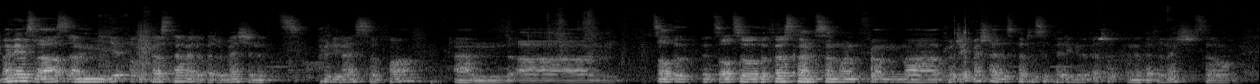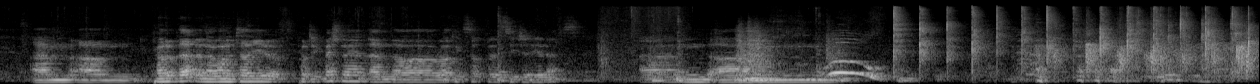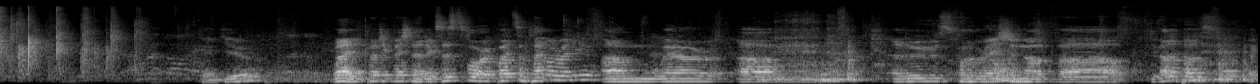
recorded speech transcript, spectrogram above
my name is Lars. I'm here for the first time at a Battle Mesh, and it's pretty nice so far. And um, it's, also, it's also the first time someone from uh, Project Meshnet is participating in a battle, in a battle mesh. So I'm um, proud of that, and I want to tell you of Project Meshnet and our routing software CJDNS. And um, Thank you. Right, Project Meshnet exists for quite some time already. Um, we're um, a loose collaboration of, uh, of developers, like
